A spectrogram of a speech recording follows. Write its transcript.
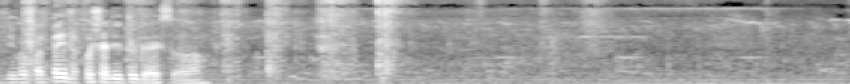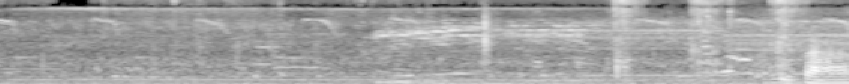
Di ba pantay na po siya dito guys, oh. Di ba?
